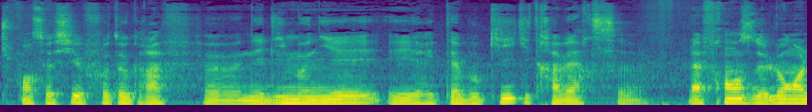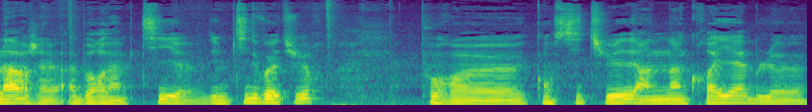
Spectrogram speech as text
Je pense aussi aux photographes euh, Nelly Monnier et Eric Tabouki qui traversent la France de long en large à, bord d'un petit, d'une petite voiture pour constituer un incroyable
